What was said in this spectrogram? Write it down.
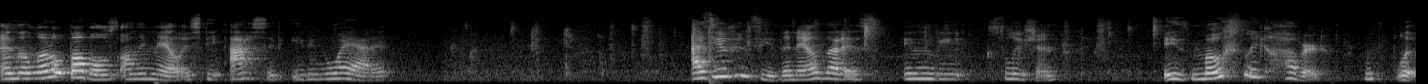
And the little bubbles on the nail is the acid eating away at it. As you can see, the nail that is in the solution is mostly covered with blue.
